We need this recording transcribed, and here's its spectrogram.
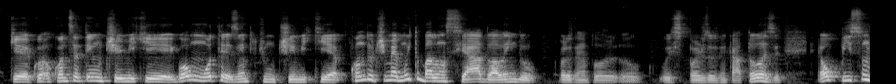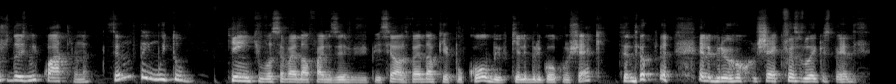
Porque quando você tem um time que. Igual um outro exemplo de um time que é. Quando o time é muito balanceado, além do, por exemplo, o, o Spurs de 2014, é o Pistons de 2004, né? Você não tem muito quem que você vai dar o Finals MVP? Sei lá, você vai dar o quê? Pro Kobe, porque ele brigou com o Shaq? Entendeu? Ele brigou com o Shaq e fez o Lakers perder.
